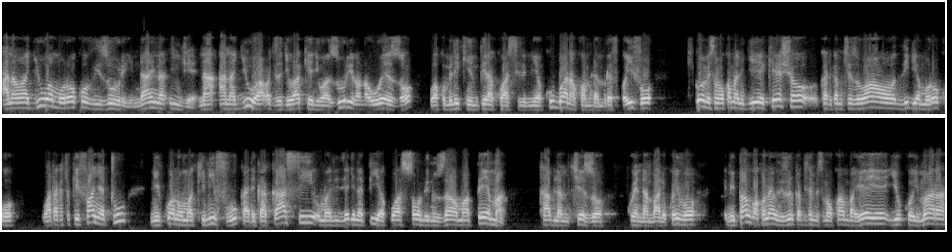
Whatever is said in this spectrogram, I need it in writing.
anawajua Moroko vizuri ndani na nje, na anajua wachezaji wake ni wazuri na wana uwezo wa kumiliki mpira kwa asilimia kubwa na kwa muda mrefu. Kwa hivyo Kigoma amesema kwamba ni je, kesho katika mchezo wao dhidi ya Moroko watakachokifanya tu ni kuwa na umakinifu katika kasi, umaliziaji na pia kuwasoma mbinu zao mapema kabla mchezo kwenda mbali. Kwa hivyo mipango ako nayo vizuri kabisa. Amesema kwamba yeye yuko imara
